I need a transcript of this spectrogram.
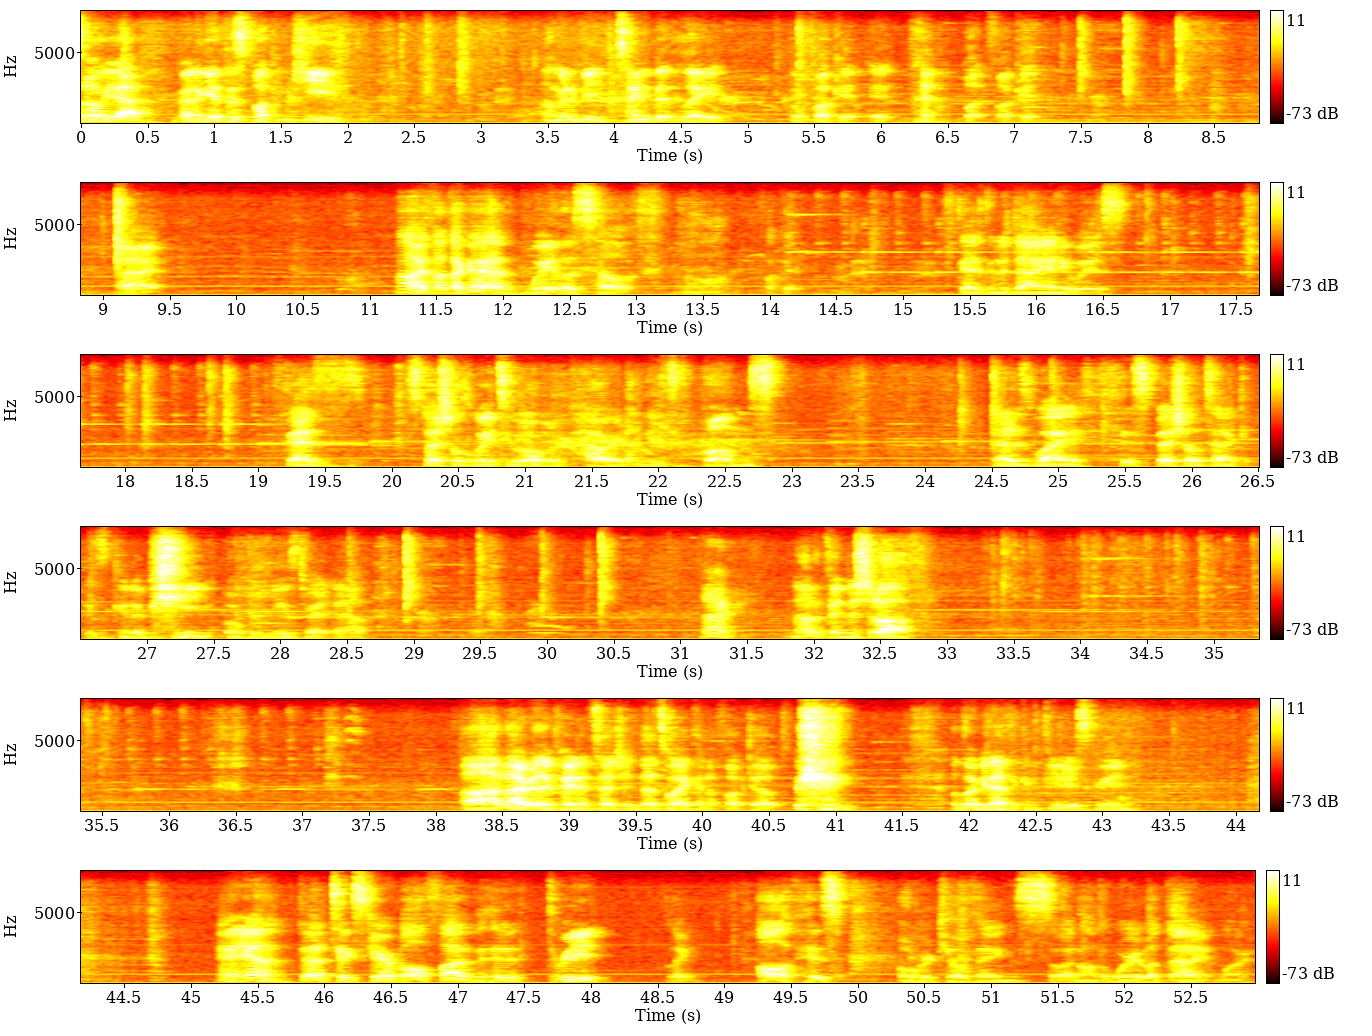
So yeah, I'm gonna get this fucking key. I'm gonna be a tiny bit late, but fuck it. It but fuck it. Alright. Oh, I thought that guy had way less health. Oh, fuck it. This guy's gonna die anyways. This guy's special is way too overpowered on these bums. That is why his special attack is gonna be overused right now. Alright, now to finish it off. Uh, I'm not really paying attention, that's why I kind of fucked up. I'm looking at the computer screen. And yeah, that takes care of all five of his, three, like, all of his overkill things, so I don't have to worry about that anymore.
